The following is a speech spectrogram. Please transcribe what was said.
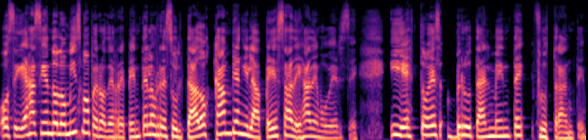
o sigues haciendo lo mismo, pero de repente los resultados cambian y la pesa deja de moverse. Y esto es brutalmente frustrante.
